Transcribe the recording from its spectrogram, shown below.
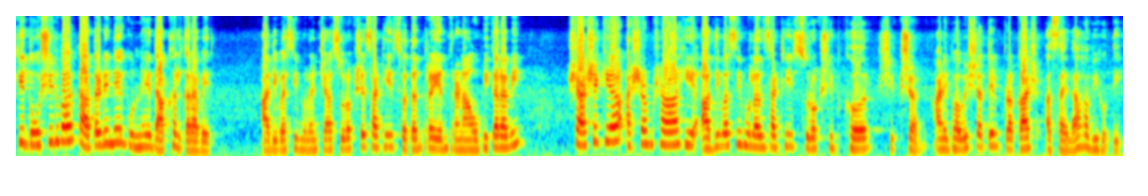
की दोषींवर तातडीने गुन्हे दाखल करावेत. आदिवासी मुलांच्या सुरक्षेसाठी स्वतंत्र यंत्रणा उभी करावी शासकीय आश्रमशाळा ही आदिवासी मुलांसाठी सुरक्षित घर शिक्षण आणि भविष्यातील प्रकाश असायला हवी होती.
